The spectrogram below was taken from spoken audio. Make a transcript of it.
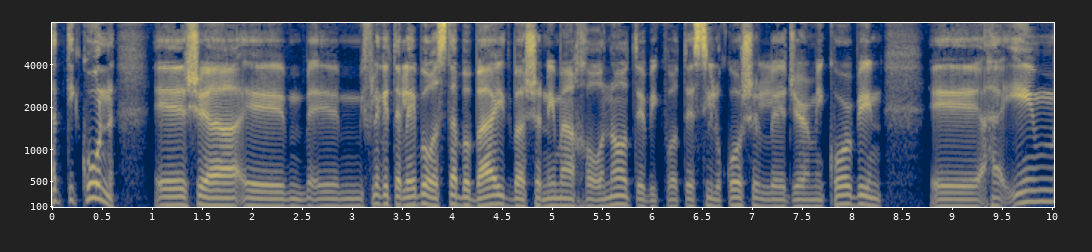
התיקון שמפלגת הלייבור עשתה בבית בשנים האחרונות בעקבות סילוקו של ג'רמי קורבין, אה, האם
